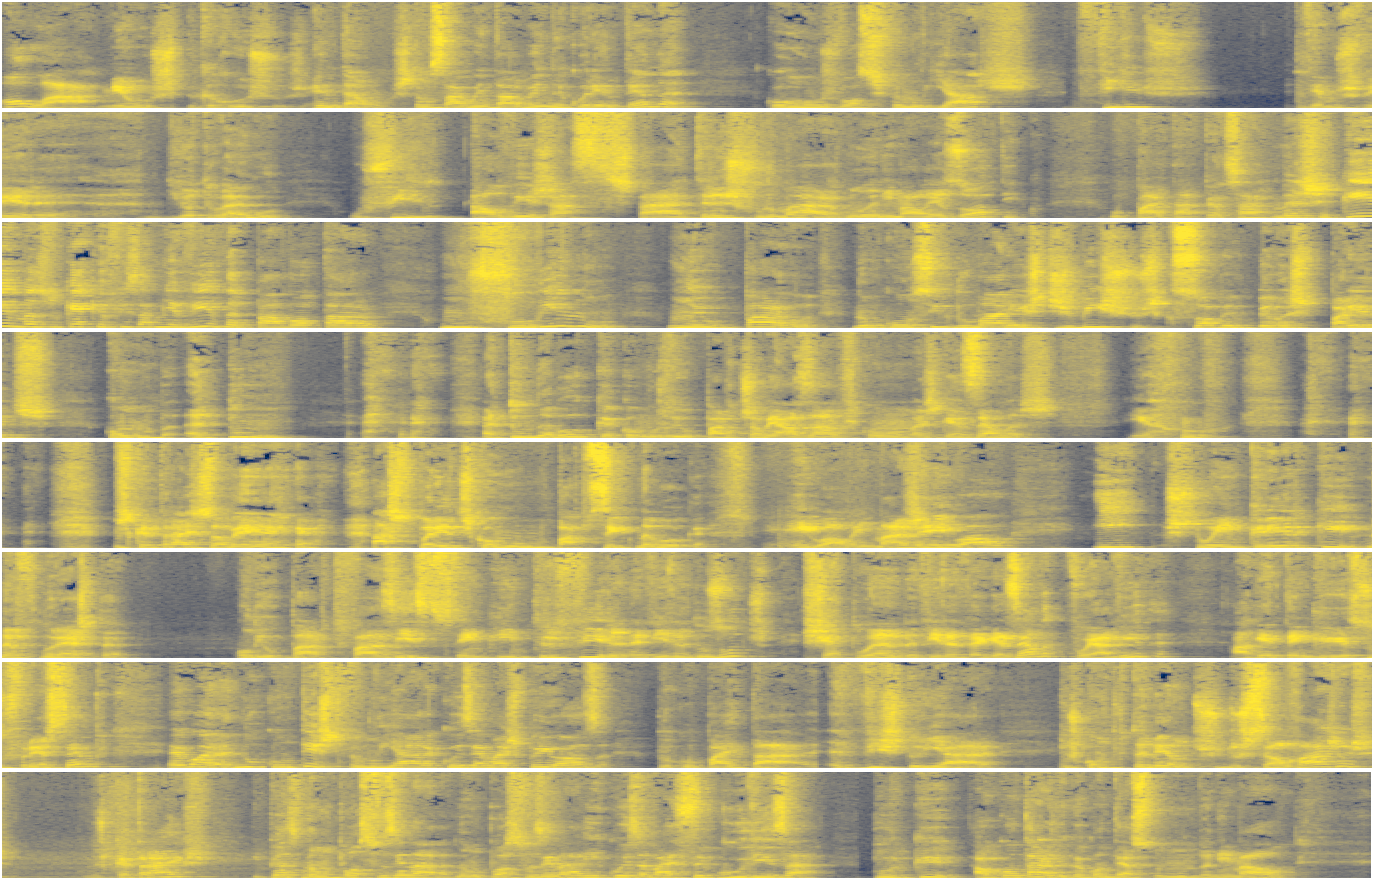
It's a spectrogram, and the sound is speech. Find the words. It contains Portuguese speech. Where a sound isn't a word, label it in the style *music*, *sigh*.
Olá, meus pecarruchos. Então, estão-se a aguentar bem na quarentena? Com os vossos familiares? Filhos? Podemos ver eh, de outro ângulo? O filho talvez já se está a transformar num animal exótico? O pai está a pensar: mas o quê? Mas o que é que eu fiz à minha vida para adotar um felino? Um leopardo? Não consigo domar estes bichos que sobem pelas paredes com atum atum na boca, como os leopardos sobem às árvores com as gazelas. Eu... Os catrais sobem às paredes com um papo seco na boca. É igual, a imagem é igual. E estou em crer que na floresta o leopardo faz isso sem que interfira na vida dos outros, excetuando a vida da gazela, que foi à vida. Alguém tem que sofrer sempre. Agora, no contexto familiar, a coisa é mais perigosa, porque o pai está a vistoriar os comportamentos dos selvagens, dos catrais, e penso, não posso fazer nada, não posso fazer nada e a coisa vai se agudizar. Porque, ao contrário do que acontece no mundo animal,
